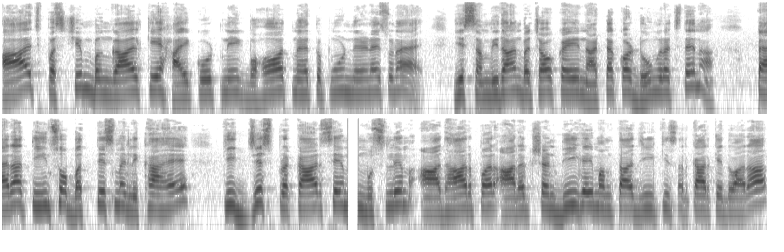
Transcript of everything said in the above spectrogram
आज पश्चिम बंगाल के हाईकोर्ट ने एक बहुत महत्वपूर्ण निर्णय सुना है। ये संविधान बचाओ का ये नाटक और ढोंग रचते ना? पैरा 332 में लिखा है कि जिस प्रकार से मुस्लिम आधार पर आरक्षण दी गई ममता जी की सरकार के द्वारा,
